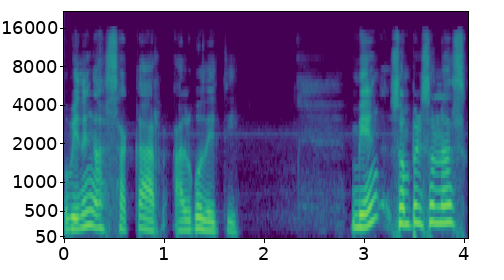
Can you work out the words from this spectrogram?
vienen a sacar algo de ti. Bien, son personas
